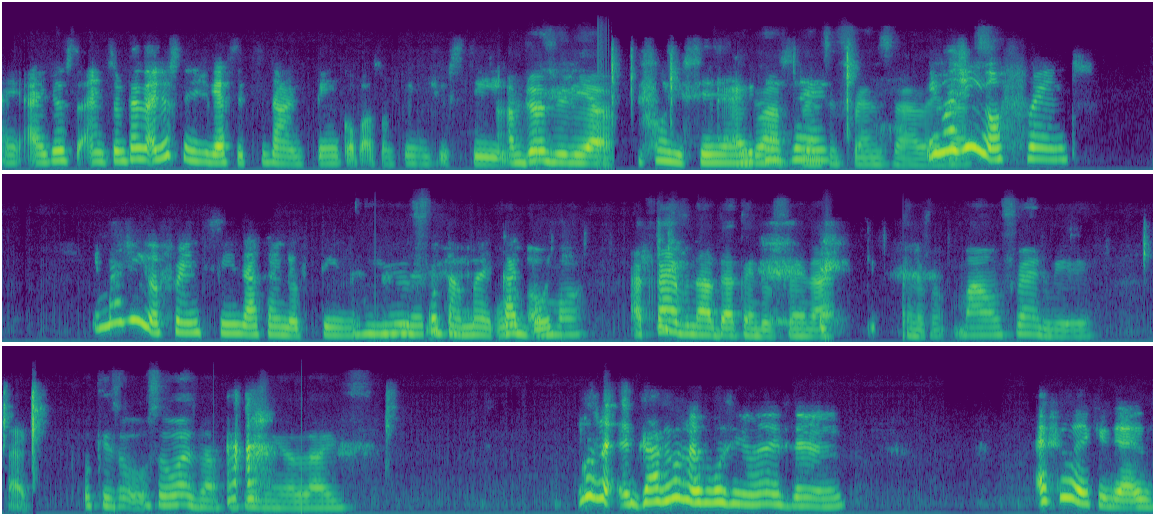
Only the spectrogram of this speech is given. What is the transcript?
I, I just and sometimes I just need you guys to sit down and think about some things you say I'm just really happy. before you say them I have because like plenty of friends that like imagine that. your friend Imagine your friend seeing that kind of thing. Like, what am I, Oh, cardboard? omo, I can't even have that kind of friend. I, kind of my own friend, really. Like, okay, so so what's my purpose in your life? What's my, exactly what's my purpose in your life then? I feel like you guys.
